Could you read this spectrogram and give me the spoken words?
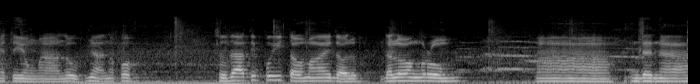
ito yung uh, loob niya ano po. So dati po ito mga idol, dalawang room. Ah, and then uh,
